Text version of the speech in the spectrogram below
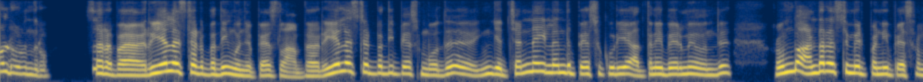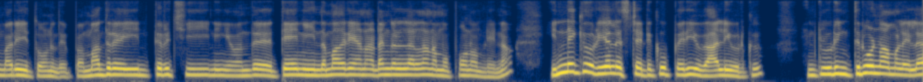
கோல்டு விழுந்துடும் சார் இப்போ ரியல் எஸ்டேட் பற்றியும் கொஞ்சம் பேசலாம். இப்போ ரியல் எஸ்டேட் பற்றி பேசும்போது இங்கே சென்னையிலேருந்து பேசக்கூடிய அத்தனை பேருமே வந்து ரொம்ப அண்டர் எஸ்டிமேட் பண்ணி பேசுகிற மாதிரி தோணுது. இப்போ மதுரை திருச்சி நீங்கள் வந்து தேனி இந்த மாதிரியான இடங்கள்லாம் நம்ம போனோம் அப்படின்னா இன்றைக்கும் ரியல் எஸ்டேட்டுக்கு பெரிய வேல்யூ இருக்குது இன்க்ளூடிங் திருவண்ணாமலையில்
